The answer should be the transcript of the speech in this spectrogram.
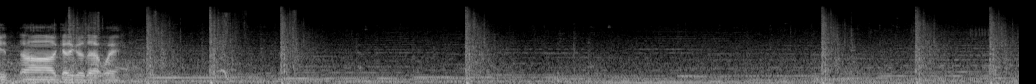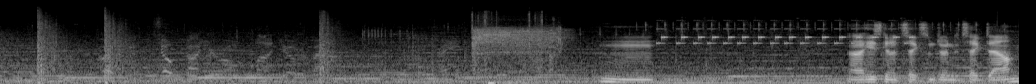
Get... Uh, gotta go that way. Hmm. Uh, he's gonna take some doing to take down.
